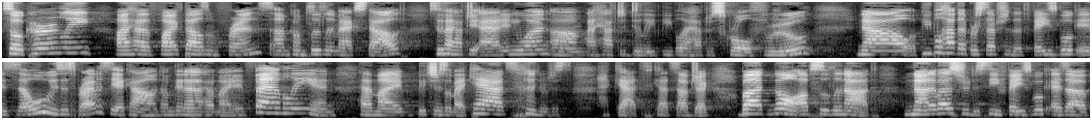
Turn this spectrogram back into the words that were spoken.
So currently, I have 5,000 friends. I'm completely maxed out. So if I have to add anyone, um, I have to delete people. I have to scroll through. Now, people have that perception that Facebook is, oh, is this privacy account? I'm gonna have my family and have my pictures of my cats, just cat, cat subject. But no, absolutely not. None of us should see Facebook as a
